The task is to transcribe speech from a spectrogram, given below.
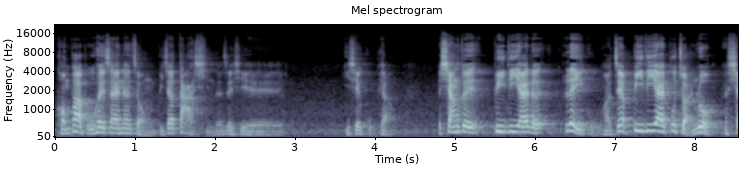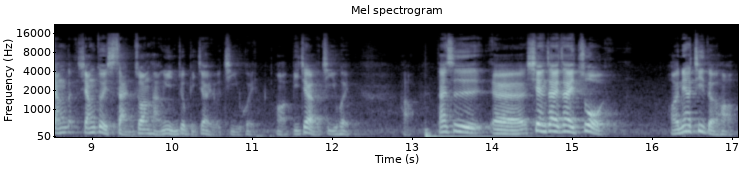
恐怕不会在那种比较大型的这些一些股票，相对 BDI 的类股啊，只要 BDI 不转弱，相相对散装航运就比较有机会。哦，比较有机会，好，但是呃，现在在做，哦，你要记得哈，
